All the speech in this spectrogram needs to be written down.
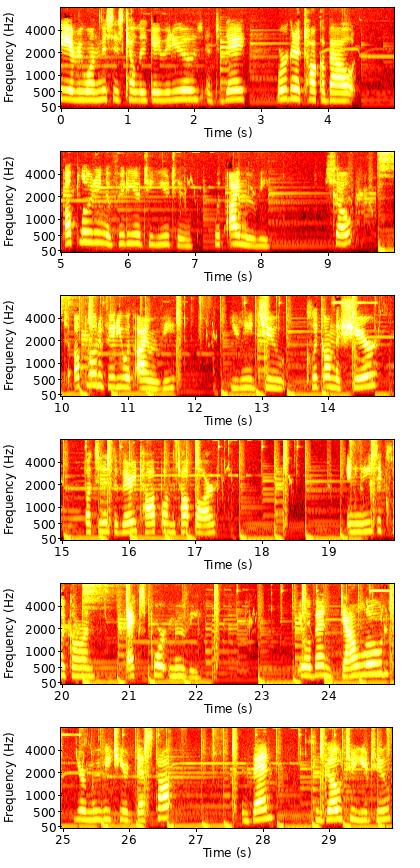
Hey everyone, this is Kaulike Videos, and today we're going to talk about uploading a video to YouTube with iMovie. So, to upload a video with iMovie, you need to click on the share button at the very top on the top bar, and you need to click on export movie. It will then download your movie to your desktop, and then can go to YouTube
